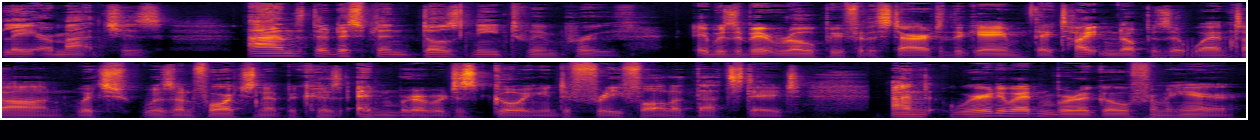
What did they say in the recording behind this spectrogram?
later matches. And their discipline does need to improve. It was a bit ropey for the start of the game. They tightened up as it went on, which was unfortunate because Edinburgh were just going into free fall at that stage. And where do Edinburgh go from here?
